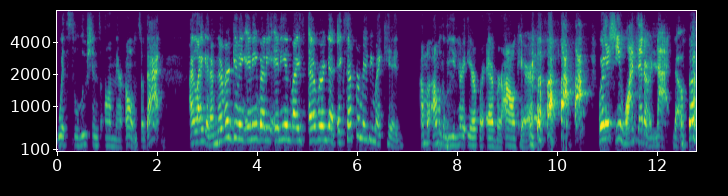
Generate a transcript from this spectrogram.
with solutions on their own. So that i like it. I'm never giving anybody any advice ever again except for maybe my kid. I'm, I'm gonna be in her ear forever. I don't care. Whether she wants it or not no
